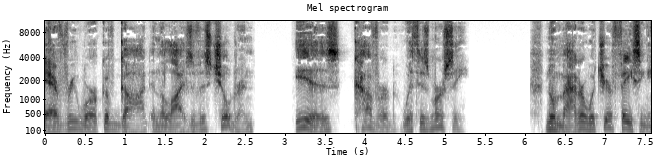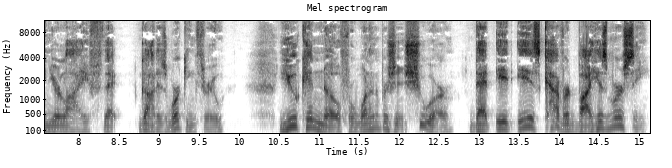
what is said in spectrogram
every work of God in the lives of his children is covered with his mercy. No matter what you're facing in your life that God is working through, you can know for 100% sure that it is covered by his mercy.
